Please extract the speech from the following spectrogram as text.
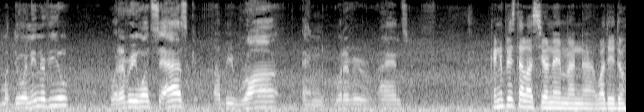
I'm gonna do an interview. Whatever he wants to ask, I'll be raw and whatever I answer. Can you please tell us your name and uh, what do you do?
